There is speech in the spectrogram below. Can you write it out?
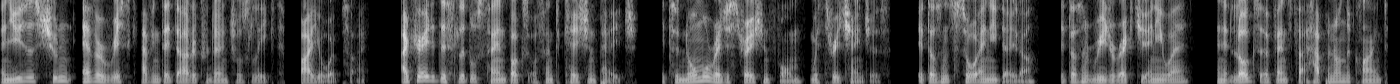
and users shouldn't ever risk having their data credentials leaked by your website. I created this little sandbox authentication page. It's a normal registration form with three changes. It doesn't store any data, it doesn't redirect you anywhere, and it logs events that happen on the client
